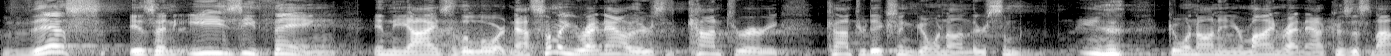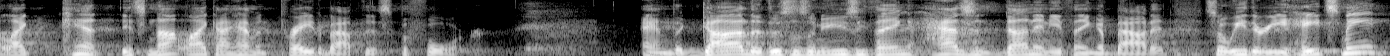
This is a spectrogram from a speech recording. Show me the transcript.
This is an easy thing in the eyes of the Lord. Now, some of you right now, there's a contrary contradiction going on. There's some going on in your mind right now because it's not like Kent, it's not like I haven't prayed about this before. And the God that this is an easy thing hasn't done anything about it. So either he hates me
